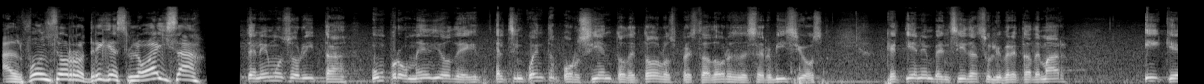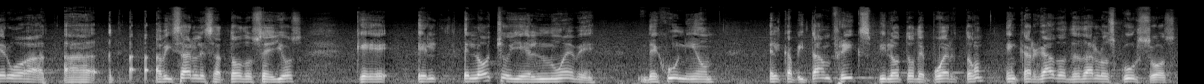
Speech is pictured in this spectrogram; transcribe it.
Alfonso Rodríguez Loaiza. Tenemos ahorita un promedio del 50% de todos los prestadores de servicios que tienen vencida su libreta de mar y quiero avisarles a todos ellos que el, el 8 y el 9 de junio el capitán Frix, piloto de puerto, encargado de dar los cursos,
